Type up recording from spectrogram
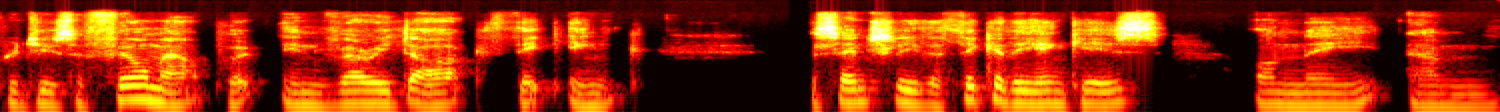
produce a film output in very dark, thick ink. Essentially, the thicker the ink is on the um,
